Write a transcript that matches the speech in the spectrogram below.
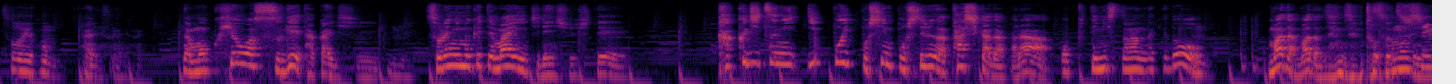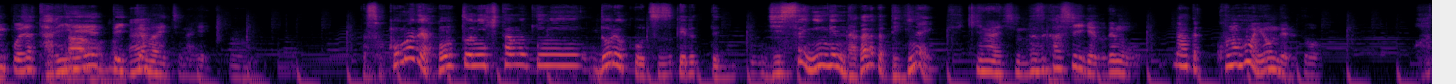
そういう本はいはいはい。だ目標はすげえ高いしうん。それに向けて毎日練習して確実に一歩一歩進歩してるのは確かだからオプティミストなんだけど、うん。まだまだ全然到達しない。その進歩じゃ足りねえって言って毎日投げる。うん。そこまで本当にひたむきに努力を続けるって実際人間なかなかできない。できないし難しいけどでもなんかこの本読んでるとあ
